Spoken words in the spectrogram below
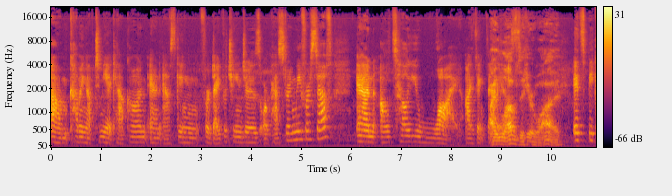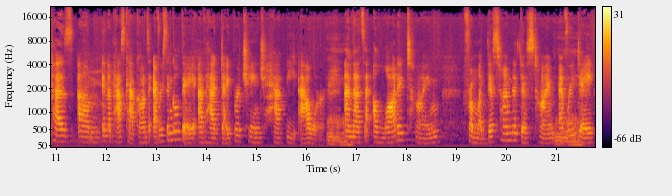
um, coming up to me at CapCon and asking for diaper changes or pestering me for stuff. And I'll tell you why I think that I is. love to hear why. It's because um, in the past CapCons, every single day I've had diaper change happy hour, and that's a allotted time from like this time to this time every day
